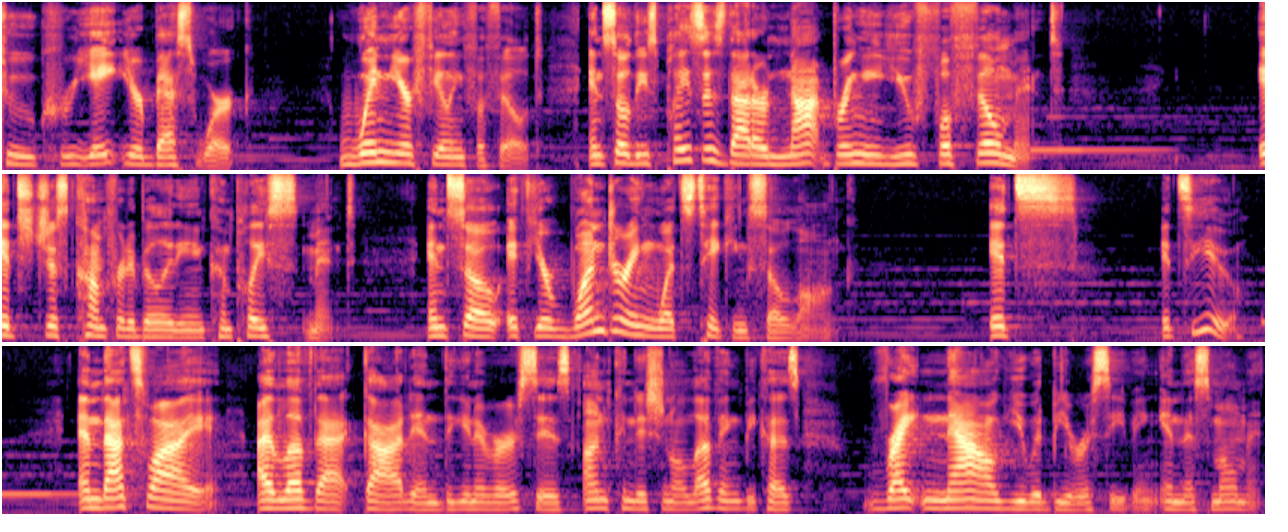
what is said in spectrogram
to create your best work when you're feeling fulfilled. And so, these places that are not bringing you fulfillment, it's just comfortability and complacement. And so if you're wondering what's taking so long, it's it's you. And that's why I love that God and the universe is unconditional loving because right now you would be receiving in this moment.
